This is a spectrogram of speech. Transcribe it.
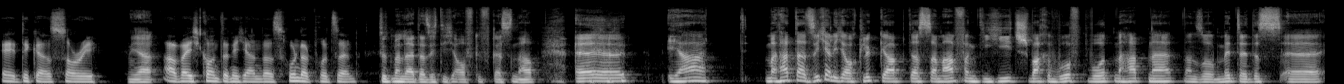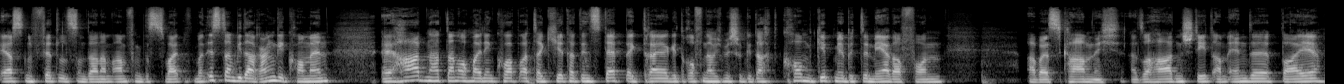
ey, Dicker, sorry. Ja. Aber ich konnte nicht anders, 100 Prozent. Tut mir leid, dass ich dich aufgefressen habe. Äh, ja, man hat da sicherlich auch Glück gehabt, dass am Anfang die Heat schwache Wurfquoten hat, ne? dann so Mitte des äh, ersten Viertels und dann am Anfang des zweiten. Man ist dann wieder rangekommen. Äh, Harden hat dann auch mal den Korb attackiert, hat den Stepback-Dreier getroffen. Da habe ich mir schon gedacht, komm, gib mir bitte mehr davon. Aber es kam nicht. Also Harden steht am Ende bei,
